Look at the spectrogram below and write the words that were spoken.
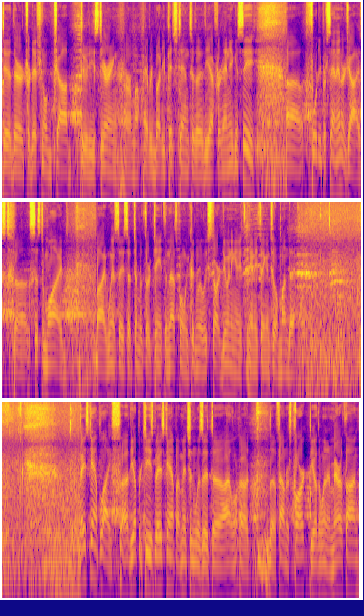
did their traditional job duties during Irma. Everybody pitched into the, the effort. And you can see 40% uh, energized uh, system-wide by Wednesday, September 13th, and that's when we couldn't really start doing any, anything until Monday. Base camp life. Uh, the Upper Keys base camp I mentioned was at uh, uh, the Founders Park, the other one in Marathon.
